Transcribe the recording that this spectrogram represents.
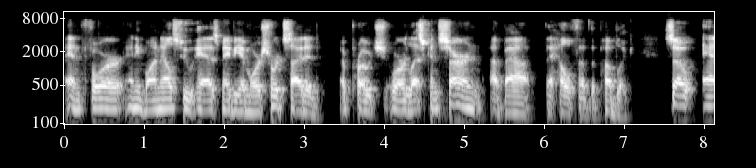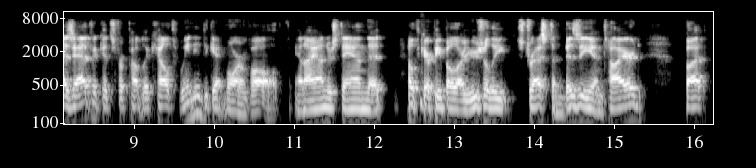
and for anyone else who has maybe a more short sighted approach or less concern about the health of the public. So, as advocates for public health, we need to get more involved. And I understand that healthcare mm-hmm. people are usually stressed and busy and tired, but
